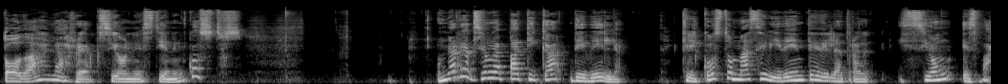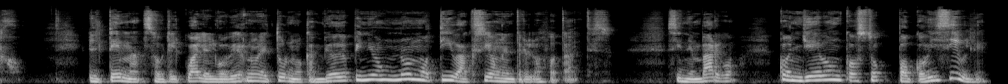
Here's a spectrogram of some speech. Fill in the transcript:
todas las reacciones tienen costos. Una reacción apática devela que el costo más evidente de la traición es bajo. El tema sobre el cual el gobierno de turno cambió de opinión no motiva acción entre los votantes. Sin embargo, conlleva un costo poco visible.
